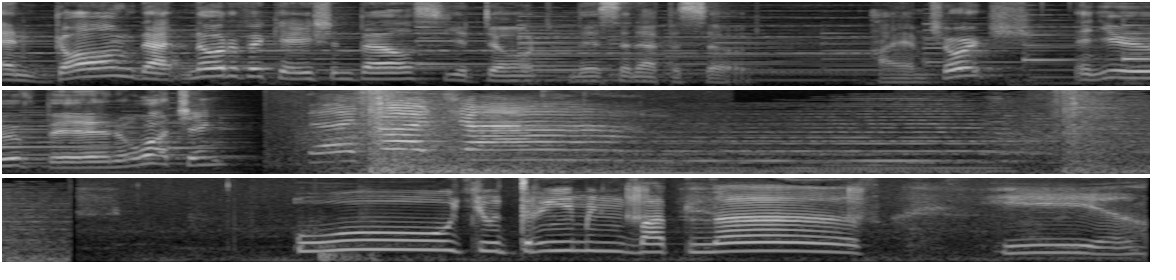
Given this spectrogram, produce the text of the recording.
and gong that notification bell so you don't miss an episode. I am George, and you've been watching. Ooh, you're dreaming about love. Yeah.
